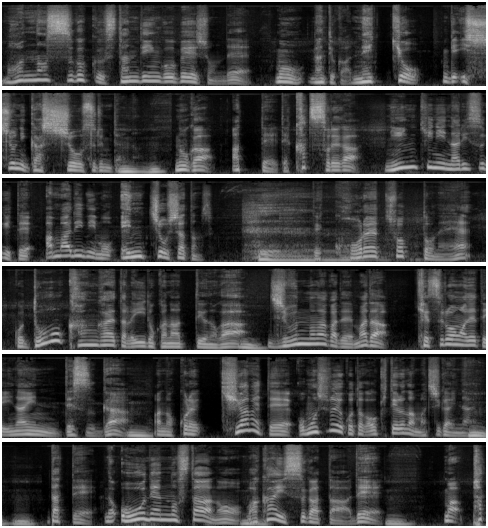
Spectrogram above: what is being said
ものすごくスタンディングオベーションでもうなんていうか熱狂。で一緒に合唱するみたいなのがあってでかつそれが人気になりすぎてあまりにも延長しちゃったんですよ。へでこれちょっとねこれどう考えたらいいのかなっていうのが、うん。自分の中でまだ結論は出ていないんですが、うんあのこれ極めて面白いことが起きてるのは間違いない、うんうんだって往年のスターの若い姿で、うんまあパッ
